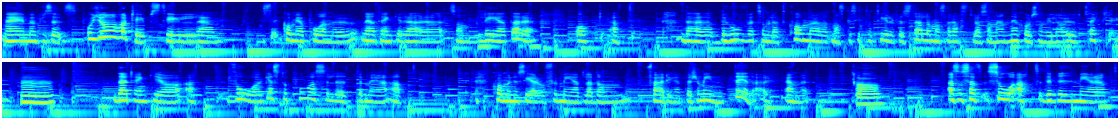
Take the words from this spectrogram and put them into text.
Nej, men precis. Och jag har tips till, eh, kommer jag på nu, när jag tänker det här eh, som ledare och att det här behovet som lätt kommer av att man ska sitta och tillfredsställa massa rastlösa människor som vill ha utveckling. Mm. Där tänker jag att våga stå på sig lite med att kommunicera och förmedla de färdigheter som inte är där ännu. Ja. Alltså så att, så att det blir mer, att,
